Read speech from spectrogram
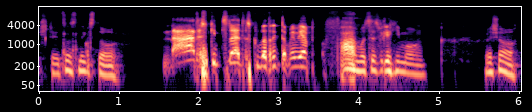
steht sonst nichts da. Na, das gibt's nicht, das kommt der dritte Bewerb. Fuck, muss das wirklich hinmachen. Na schau.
